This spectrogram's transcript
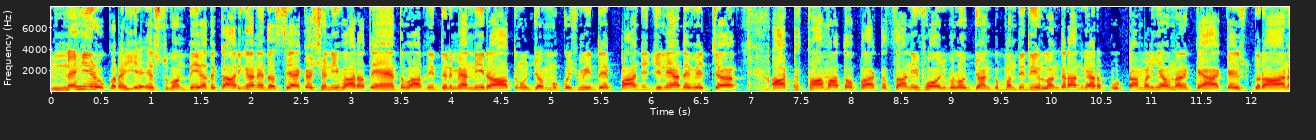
ਨਹੀਂ ਰੁਕ ਰਹੀ ਹੈ। ਇਸ ਸੰਬੰਧੀ ਅਧਿਕਾਰੀਆਂ ਨੇ ਦੱਸਿਆ ਕਿ ਸ਼ਨੀਵਾਰ ਅਤੇ ਐਤਵਾਰ ਦੀ ਦਰਮਿਆਨੀ ਰਾਤ ਨੂੰ ਜੰਮੂ ਕਸ਼ਮੀਰ ਦੇ ਪੰਜ ਜ਼ਿਲ੍ਹਿਆਂ ਦੇ ਵਿੱਚ 8 ਥਾਵਾਂ ਤੋਂ ਪਾਕਿਸਤਾਨੀ ਫੌਜ ਵੱਲੋਂ ਜੰਗਬੰਦੀ ਦੀ ਉਲੰਘਣਾ ਦੀਆਂ ਰਿਪੋਰਟਾਂ ਮਿਲੀਆਂ। ਉਹਨਾਂ ਨੇ ਕਿਹਾ ਕਿ ਇਸ ਦੌਰਾਨ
